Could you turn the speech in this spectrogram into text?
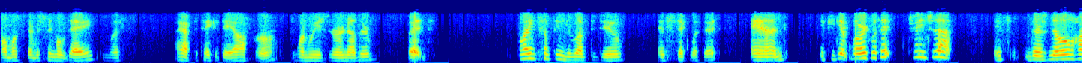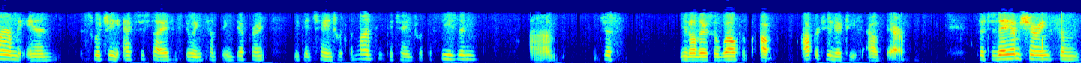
almost every single day, unless I have to take a day off for one reason or another. But find something you love to do and stick with it. And if you get bored with it, change it up. It's there's no harm in switching exercises, doing something different. You can change with the month, you can change with the season. Um, just you know, there's a wealth of opportunities out there. So today I'm sharing some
